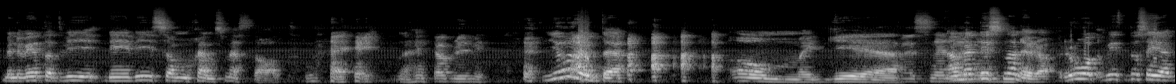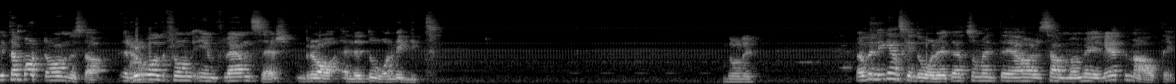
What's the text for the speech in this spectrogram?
Men du vet att vi, det är vi som skäms mest av allt. Nej, Nej. jag bryr mig. Gör du inte? Oh my god. Men snälla Ja men lyssna nu då. Råd, vi, då säger jag, vi tar bort anus då. Råd från influencers, bra eller dåligt? Dåligt. Ja men det är ganska dåligt eftersom man inte har samma möjligheter med allting.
